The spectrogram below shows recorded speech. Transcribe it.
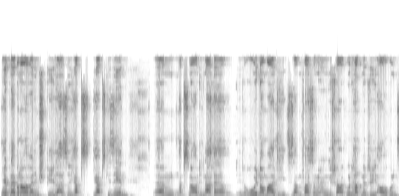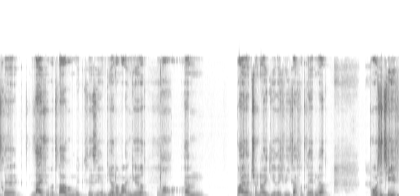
Nee, bleiben wir nochmal bei dem Spiel. Also, ich habe es ich gesehen. Ähm, habe es mir auch die nachher in Ruhe nochmal die Zusammenfassung angeschaut und habe natürlich auch unsere Live-Übertragung mit Chrissy und dir nochmal angehört. Oh. Ähm, war dann schon neugierig, wie ich da vertreten werde. Positiv,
